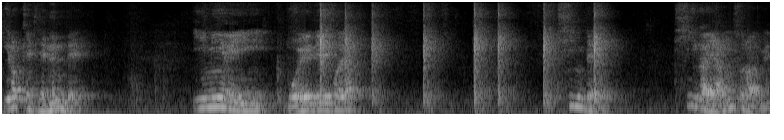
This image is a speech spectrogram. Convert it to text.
이렇게 되는데 이미의 뭐에 대해서야? t인데 t가 양수라며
